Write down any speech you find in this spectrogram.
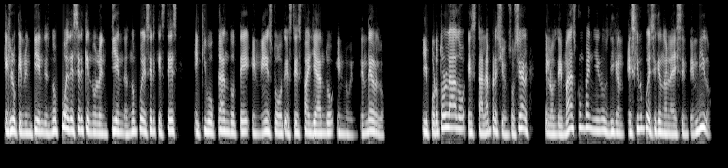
¿qué es lo que no entiendes? No puede ser que no lo entiendas, no puede ser que estés equivocándote en esto o te estés fallando en no entenderlo. Y por otro lado está la presión social, que los demás compañeros digan, es que no puede ser que no la hayas entendido.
